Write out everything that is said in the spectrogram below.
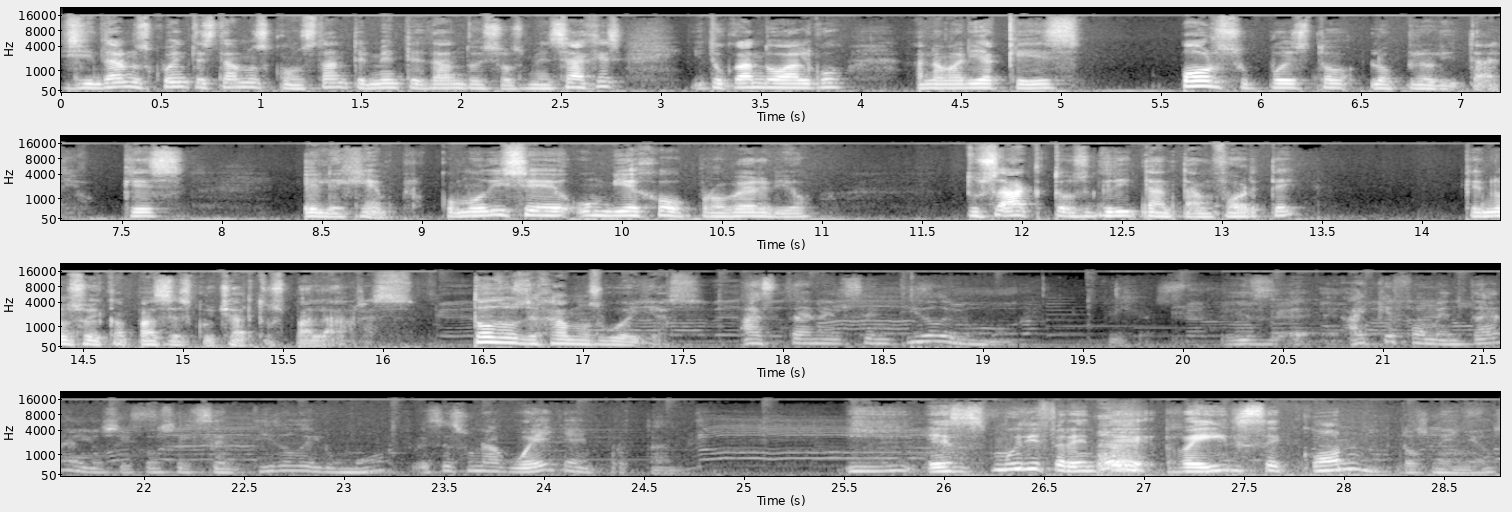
Y sin darnos cuenta estamos constantemente dando esos mensajes y tocando algo, Ana María, que es, por supuesto, lo prioritario, que es el ejemplo. Como dice un viejo proverbio, tus actos gritan tan fuerte que no soy capaz de escuchar tus palabras. Todos dejamos huellas. Hasta en el sentido del humor. Eh, hay que fomentar en los hijos el sentido del humor. Esa es una huella importante. Y es muy diferente reírse con los niños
